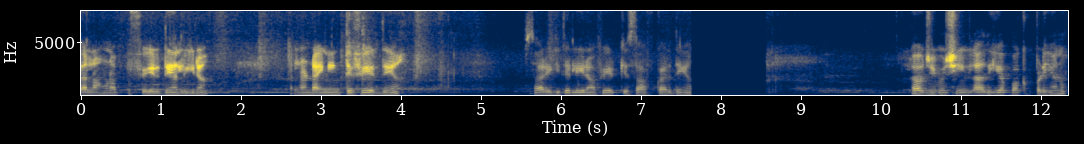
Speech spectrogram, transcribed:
ਪਹਿਲਾਂ ਹੁਣ ਆਪਾਂ ਫੇਰਦੇ ਆਂ ਲੀਰਾਂ। ਪਹਿਲਾਂ ਡਾਈਨਿੰਗ ਤੇ ਫੇਰਦੇ ਆਂ ਸਾਰੇ ਕਿਤੇ ਲੀਰਾਂ ਫੇਰ ਕੇ ਸਾਫ਼ ਕਰਦੇ ਆਂ ਲਓ ਜੀ, ਮਸ਼ੀਨ ਲਾ ਦੀ ਆਪਾਂ ਕੱਪੜਿਆਂ ਨੂੰ।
